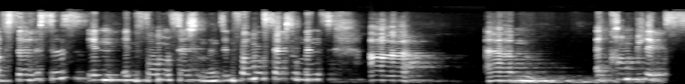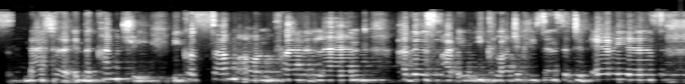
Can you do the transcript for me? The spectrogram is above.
of services in informal settlements. Informal settlements are um, a complex matter in the country because some are on private land, others are in ecologically sensitive areas,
